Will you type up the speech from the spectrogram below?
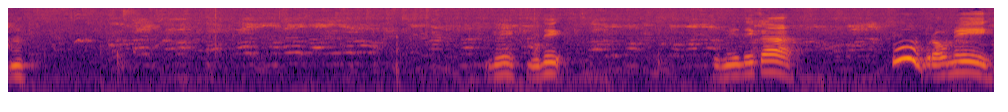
Hmm. Sige, hindi. Tumidi ka. Woo, brownie.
